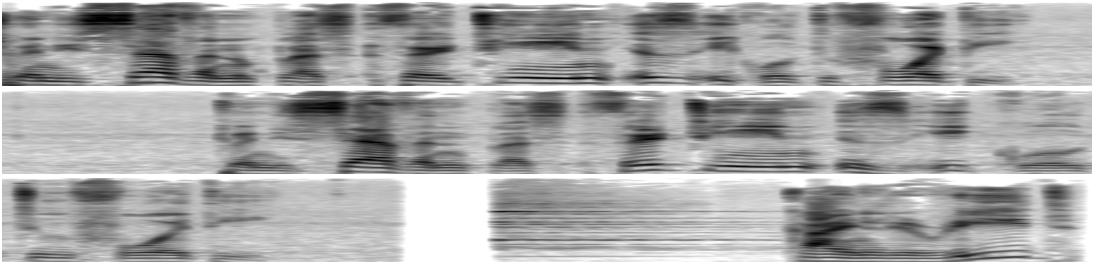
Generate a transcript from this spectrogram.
Twenty-seven plus thirteen is equal to forty. Twenty-seven plus thirteen is equal to forty. Kindly read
